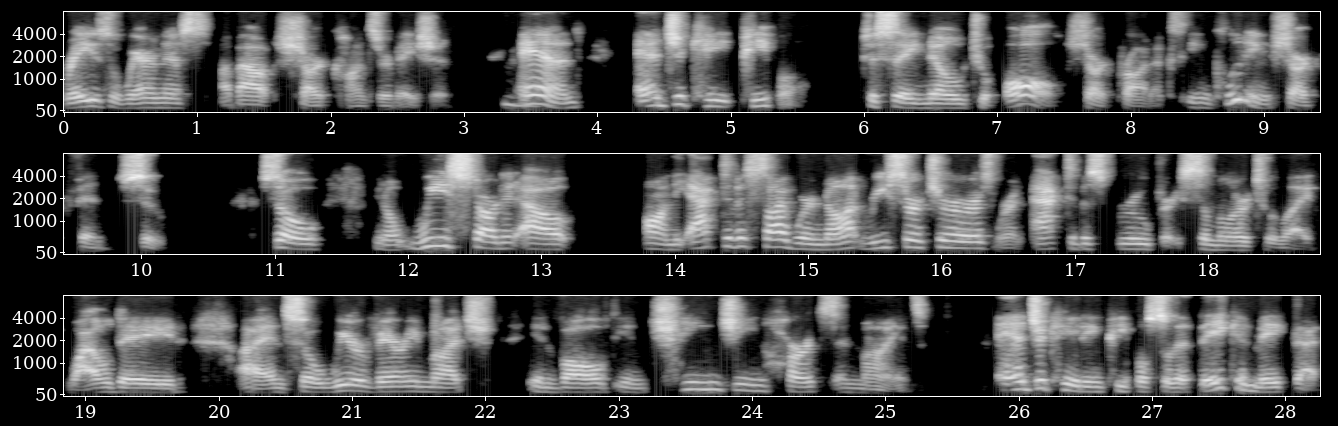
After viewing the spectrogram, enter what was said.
raise awareness about shark conservation mm-hmm. and educate people to say no to all shark products including shark fin soup so you know we started out on the activist side, we're not researchers. We're an activist group, very similar to like Wild Aid. Uh, and so we're very much involved in changing hearts and minds, educating people so that they can make that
